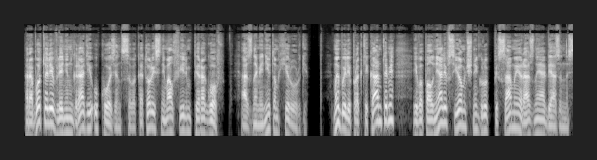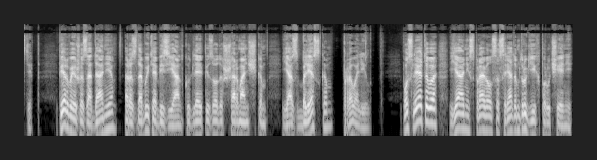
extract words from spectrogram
работали в Ленинграде у Козинцева, который снимал фильм «Пирогов» о знаменитом хирурге. Мы были практикантами и выполняли в съемочной группе самые разные обязанности. Первое же задание — раздобыть обезьянку для эпизода с шарманщиком — я с блеском провалил. После этого я не справился с рядом других поручений,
